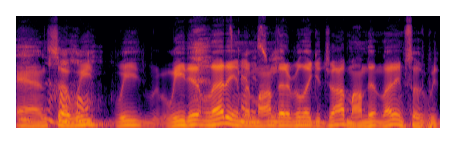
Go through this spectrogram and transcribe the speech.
And so we we we didn't let him, and mom sweet. did a really good job. Mom didn't let him, so we,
